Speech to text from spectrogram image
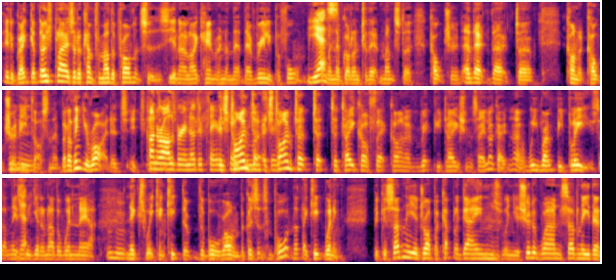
he had a great. Those players that have come from other provinces, you know, like Hanrahan and that, they've really performed. Yes. when they've got into that Munster culture and that that. Uh, Connacht culture Mm-hmm. and ethos and that, but I think you're right. It's it's Connor it's, Oliver, another player. who it's time to it's time to, to, to take off that kind of reputation and say, look, uh, no, we won't be pleased unless Yeah. we get another win now Mm-hmm. next week and keep the, the ball rolling because it's important that they keep winning. Because suddenly you drop a couple of games Mm. when you should have won. Suddenly the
